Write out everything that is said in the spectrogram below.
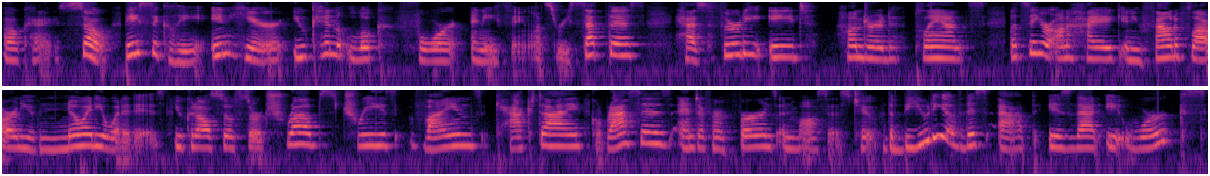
Okay, so basically in here you can look for anything. Let's reset this. It has 3,800 plants. Let's say you're on a hike and you found a flower and you have no idea what it is. You could also search shrubs, trees, vines, cacti, grasses, and different ferns and mosses too. The beauty of this app is that it works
